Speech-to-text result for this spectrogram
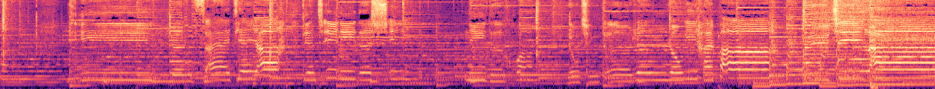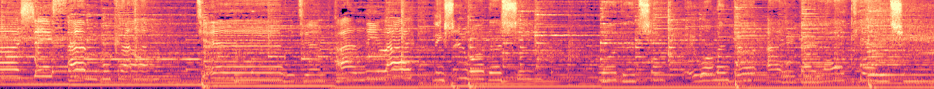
一人在天涯，惦记你的心，你的话，用情的人容易害怕。雨季来，心散不开，天。淋湿我的心，我的情，为我们的爱带来天晴。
